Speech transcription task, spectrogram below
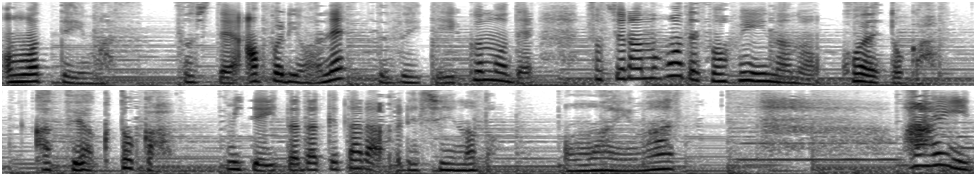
思っています。そしてアプリはね続いていくのでそちらの方でソフィーナの声とか活躍とか見ていただけたら嬉しいなと思います。はい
